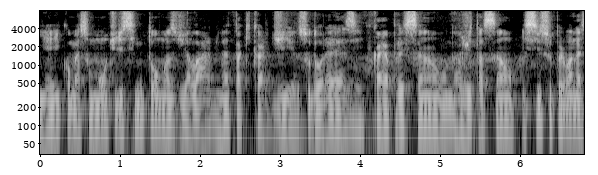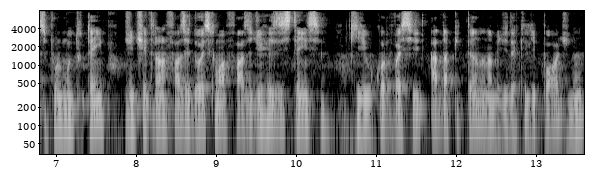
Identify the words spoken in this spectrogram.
E aí começa um monte de sintomas de alarme, né? Taquicardia, sudorese, cai a pressão, da agitação. E se isso permanece por muito tempo, a gente entra na fase 2, que é uma fase de resistência que o corpo vai se adaptando na medida que ele pode, né?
